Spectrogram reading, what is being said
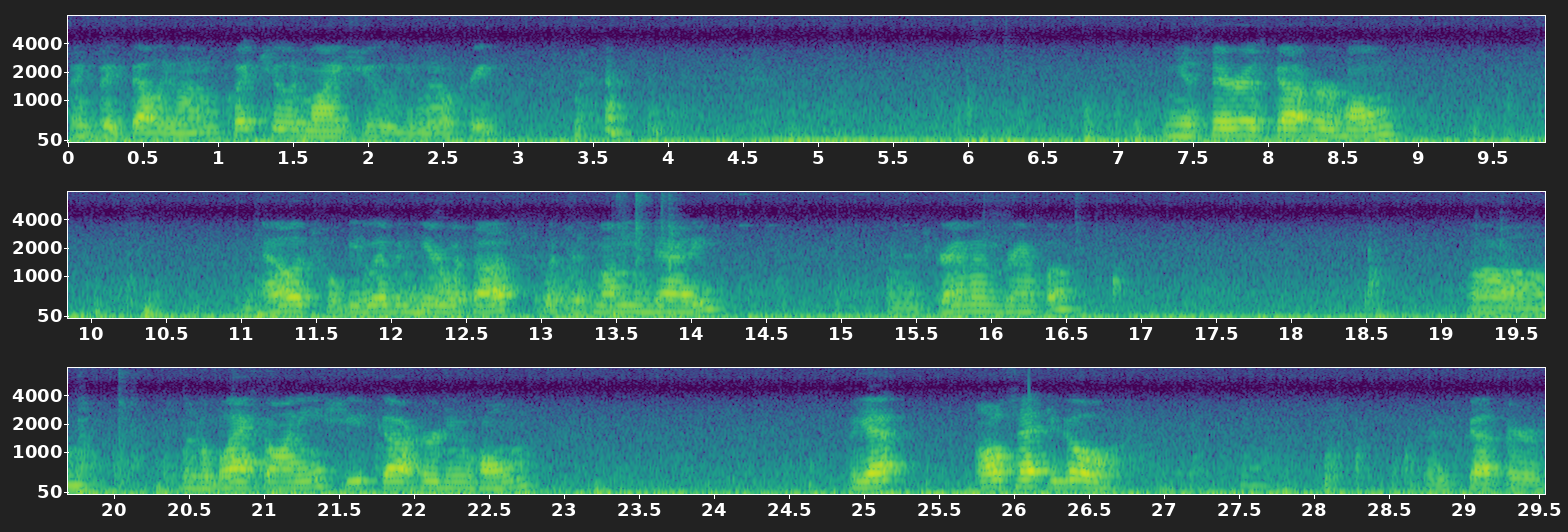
Big, big belly on him. Quit chewing my shoe, you little creep. Ysera's got her home. And Alex will be living here with us, with his mommy and daddy, and his grandma and grandpa. Um, little black Bonnie, she's got her new home. But yeah, all set to go. They've got their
